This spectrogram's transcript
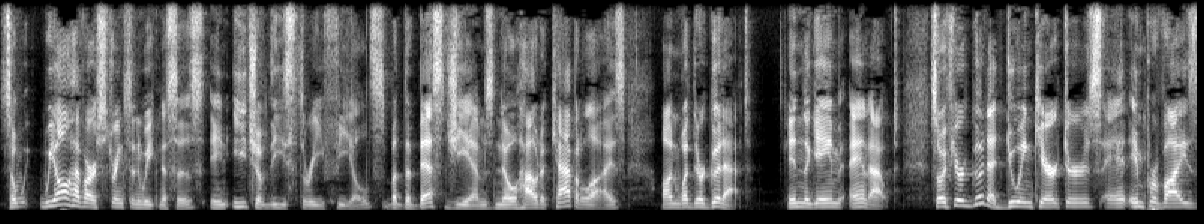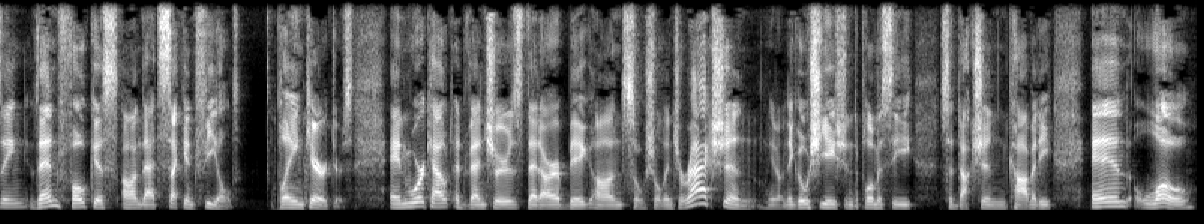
So we, we all have our strengths and weaknesses in each of these three fields, but the best GMs know how to capitalize on what they're good at in the game and out. So if you're good at doing characters and improvising, then focus on that second field, playing characters, and work out adventures that are big on social interaction, you know, negotiation, diplomacy, seduction, comedy, and low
